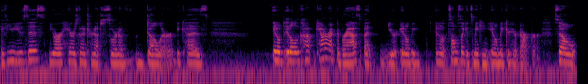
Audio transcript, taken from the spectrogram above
if you use this, your hair is going to turn out sort of duller because it'll, it'll counteract the brass, but your, it'll be, it'll, it's almost like it's making, it'll make your hair darker. So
